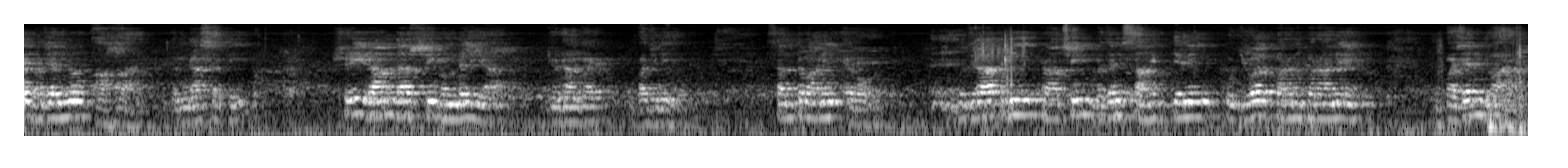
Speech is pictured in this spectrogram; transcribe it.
સદાય ભજનનો આહાર. ગંગા સતી, શ્રી રામદાસજી ગુંડલિયા જુનાગઢ ભજની. સંતવાણી એવોર્ડ. ગુજરાતની પ્રાચીન ભજન સાહિત્યની ઉજ્જવળ પરંપરાને ભજન દ્વારા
